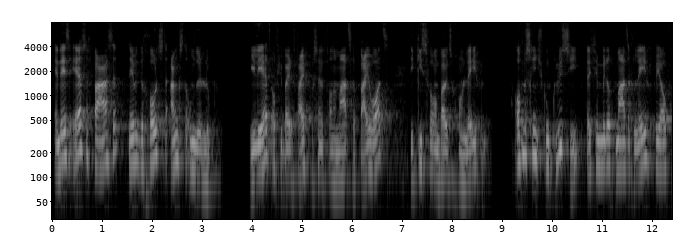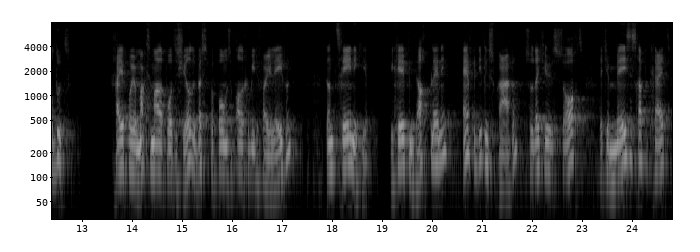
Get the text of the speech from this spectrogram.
In deze eerste fase neem ik de grootste angsten onder de loep. Je leert of je bij de 5% van de maatschappij hoort die kiest voor een buitengewoon leven. Of misschien is je conclusie dat je middelmatig leven voor jou voldoet. Ga je voor je maximale potentieel de beste performance op alle gebieden van je leven? Dan train ik je. Ik geef een dagplanning en verdiepingsvragen, zodat je zorgt dat je meesterschappen krijgt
